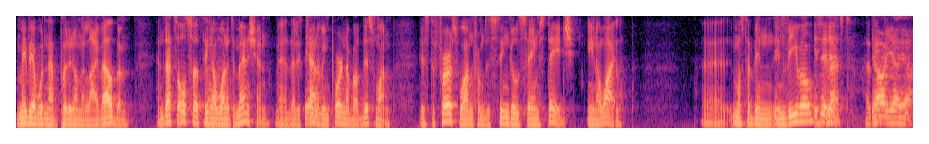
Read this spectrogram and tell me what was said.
maybe I wouldn't have put it on a live album. And that's also a thing I wanted to mention uh, that is kind Yeah. of important about this one. It's the first one from the single same stage in a while. Uh, it must have been It's- En Vivo is it- last. I think. oh yeah, yeah.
